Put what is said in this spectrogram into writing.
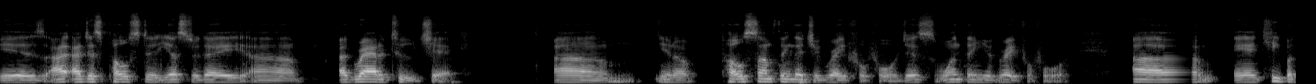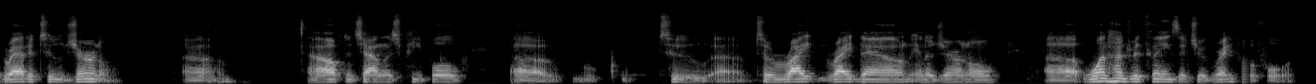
is I, I just posted yesterday uh, a gratitude check. Um, you know, post something that you're grateful for, just one thing you're grateful for, um, and keep a gratitude journal. Um, I often challenge people uh, to uh, to write write down in a journal uh, 100 things that you're grateful for.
